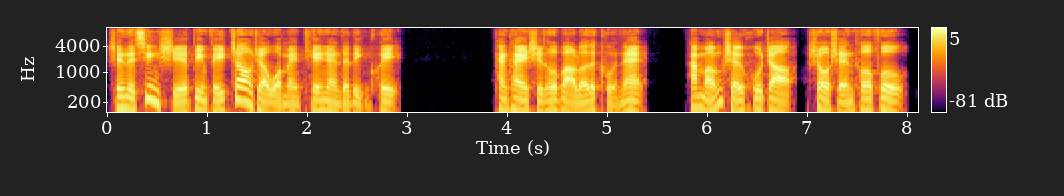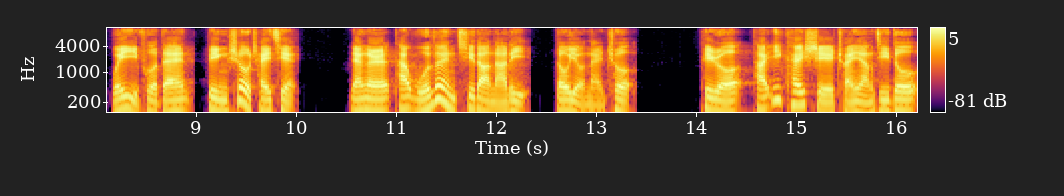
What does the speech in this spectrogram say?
神的信实并非照着我们天然的领会。看看使徒保罗的苦难，他蒙神呼召，受神托付，委以负担，并受差遣。然而他无论去到哪里，都有难处。譬如他一开始传扬基督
